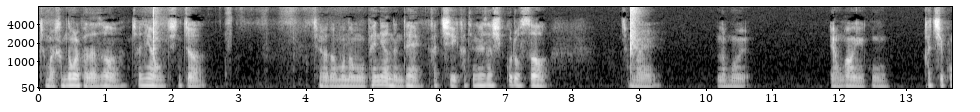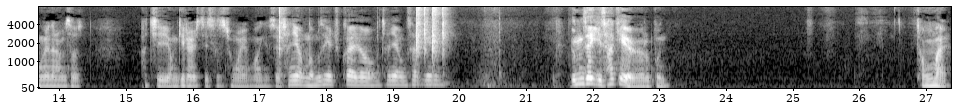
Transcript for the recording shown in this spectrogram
정말 감동을 받아서 찬이 형 진짜 제가 너무너무 팬이었는데 같이 같은 회사 식구로서 정말 너무 영광이고 같이 공연을 하면서 같이 연기를 할 수 있어서 정말 영광이었어요. 찬이 형 너무 생일 축하해요. 찬이 형 사기예요. 음색이 사기예요, 여러분. 정말.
